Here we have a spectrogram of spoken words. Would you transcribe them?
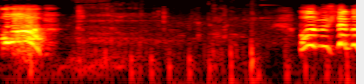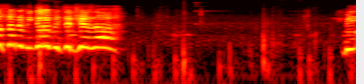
Oha! Oğlum 3 bitireceğiz ha. Bir...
